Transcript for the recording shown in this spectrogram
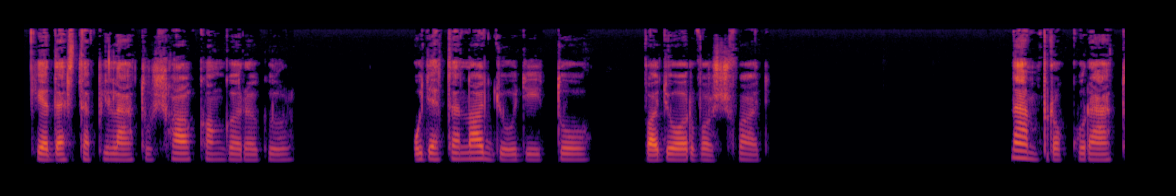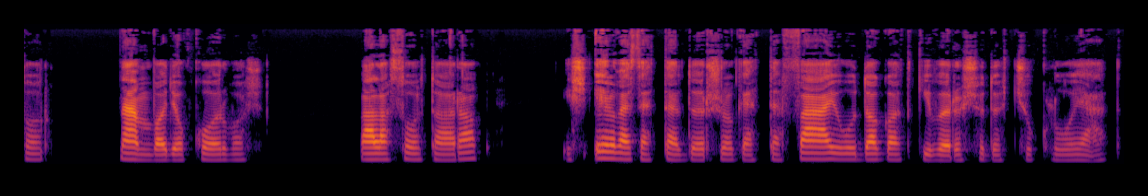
kérdezte Pilátus halkan görögül. Ugye te nagy gyógyító, vagy orvos vagy? Nem, prokurátor, nem vagyok orvos, válaszolta a rab, és élvezettel dörzsölgette fájó, dagat, kivörösödött csuklóját.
